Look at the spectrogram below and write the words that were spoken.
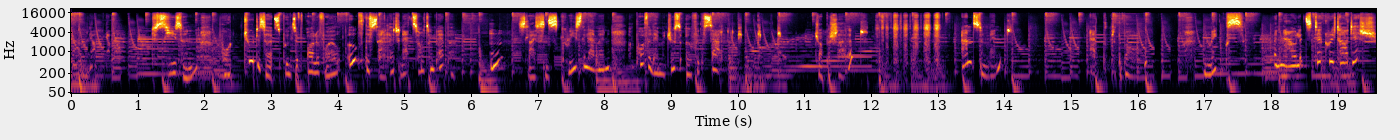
Yum. To season, pour two dessert spoons of olive oil over the salad and add salt and pepper. Mm. Slice and squeeze the lemon and pour the lemon juice over the salad. Chop a shallot and some mint. Add them to the bowl. Mix. Now let's decorate our dish.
